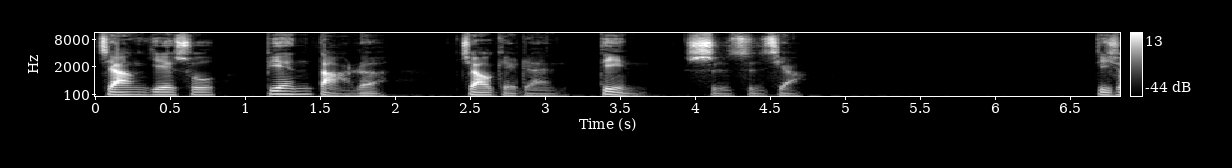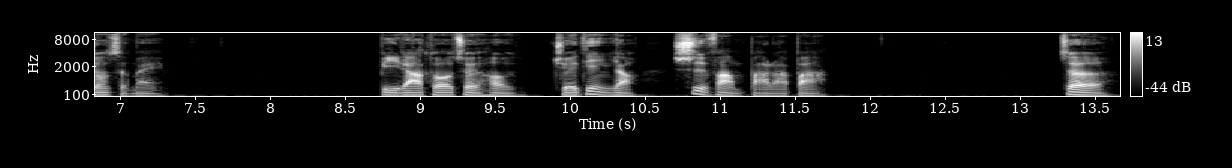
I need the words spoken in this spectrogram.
将耶稣鞭打了，交给人钉十字架。弟兄姊妹，比拉多最后决定要释放巴拉巴。这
